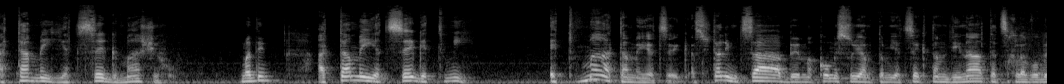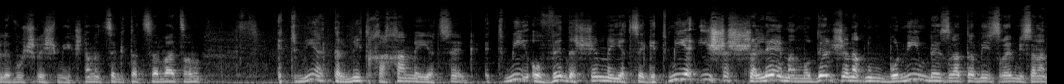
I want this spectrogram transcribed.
אתה מייצג משהו. מדהים. אתה מייצג את מי? את מה אתה מייצג? אז כשאתה נמצא במקום מסוים, אתה מייצג את המדינה, אתה צריך לבוא בלבוש רשמי. כשאתה מייצג את הצבא, צריך... את מי התלמיד חכם מייצג? את מי עובד השם מייצג? את מי האיש השלם, המודל שאנחנו בונים בעזרת רבי ישראל מסלם?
